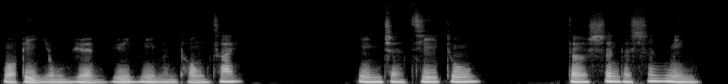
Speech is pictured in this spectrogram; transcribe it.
我必永远与你们同在。因着基督得胜的生命，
